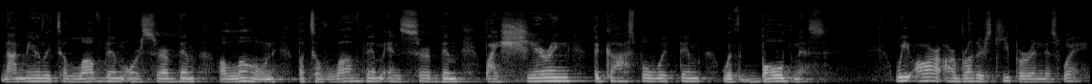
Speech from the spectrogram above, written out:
Not merely to love them or serve them alone, but to love them and serve them by sharing the gospel with them with boldness. We are our brother's keeper in this way.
